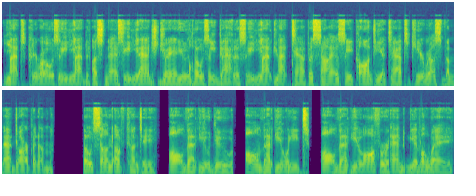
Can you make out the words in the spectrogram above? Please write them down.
Yat karosi yat asnasi yajjayuhosi datasi yat yat tapasayasi kantya tat kirasvamadarpanam. O son of Kunti, all that you do, all that you eat, all that you offer and give away,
